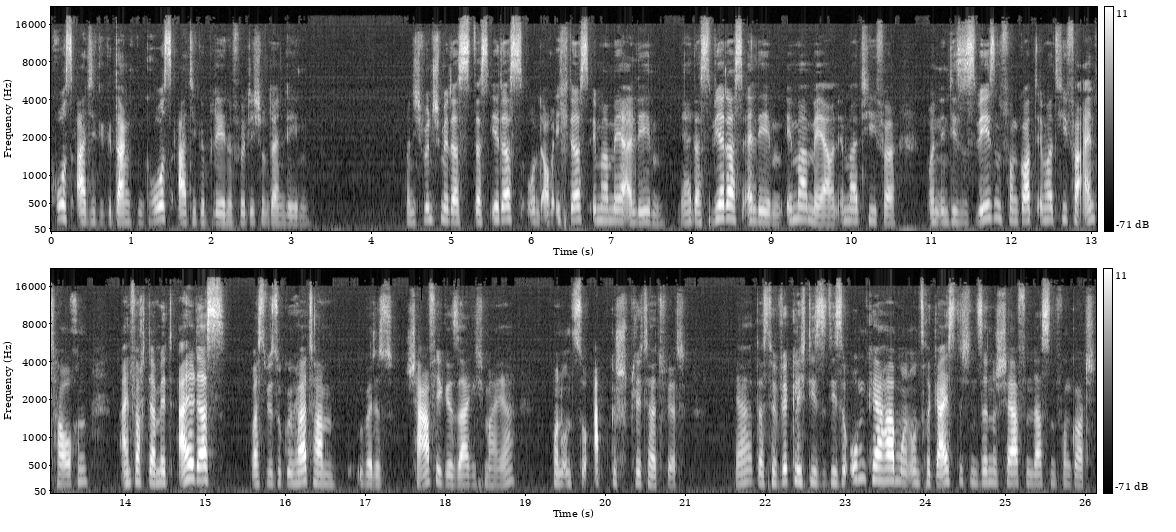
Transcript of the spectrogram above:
großartige Gedanken, großartige Pläne für dich und dein Leben. Und ich wünsche mir, dass, dass ihr das und auch ich das immer mehr erleben. Ja, dass wir das erleben, immer mehr und immer tiefer und in dieses Wesen von Gott immer tiefer eintauchen, einfach damit all das, was wir so gehört haben über das Schafige, sage ich mal, ja, von uns so abgesplittert wird. Ja, dass wir wirklich diese, diese Umkehr haben und unsere geistlichen Sinne schärfen lassen von Gott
